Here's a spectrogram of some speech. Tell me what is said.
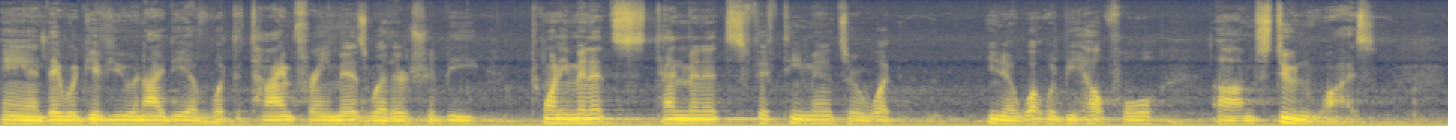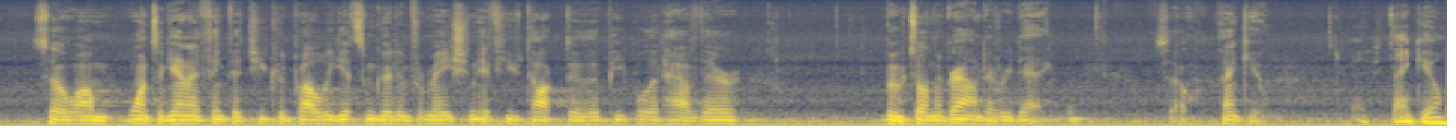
and they would give you an idea of what the time frame is, whether it should be 20 minutes, 10 minutes, 15 minutes, or what, you know, what would be helpful um, student-wise. So, um, once again, I think that you could probably get some good information if you talk to the people that have their boots on the ground every day. So, thank you. Thank you.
